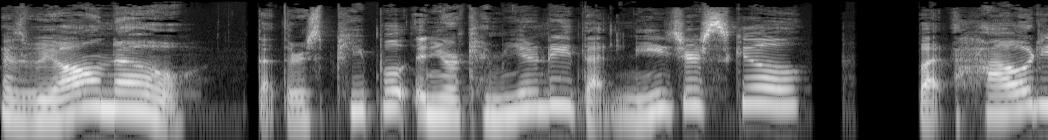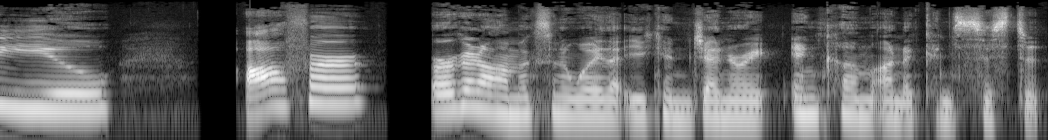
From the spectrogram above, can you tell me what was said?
As we all know that there's people in your community that need your skill but how do you offer ergonomics in a way that you can generate income on a consistent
